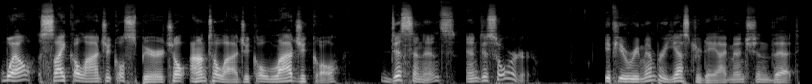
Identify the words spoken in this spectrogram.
Well, psychological, spiritual, ontological, logical dissonance and disorder. If you remember yesterday, I mentioned that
